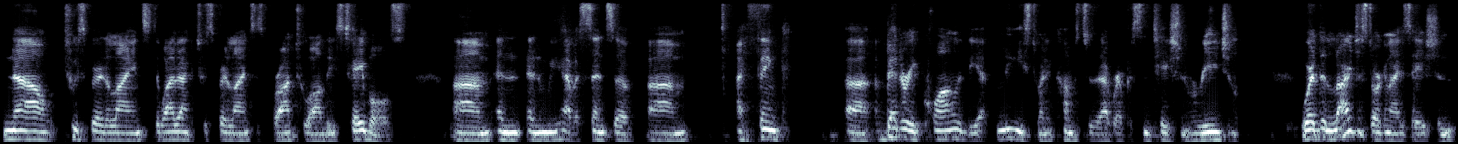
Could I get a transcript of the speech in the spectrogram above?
now Two Spirit Alliance, the Wabanaki Two Spirit Alliance is brought to all these tables um, and and we have a sense of um, I think uh, a better equality at least when it comes to that representation regionally. We're the largest organization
